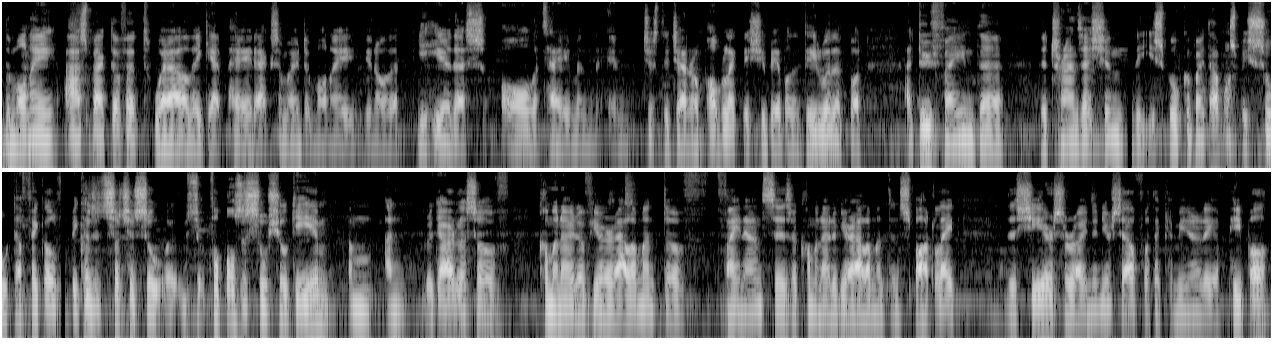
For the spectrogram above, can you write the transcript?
the money aspect of it. Well, they get paid X amount of money. You know that you hear this all the time, and in just the general public, they should be able to deal with it. But I do find the the transition that you spoke about that must be so difficult because it's such a so football's a social game, um, and regardless of coming out of your element of finances or coming out of your element in spotlight, the sheer surrounding yourself with a community of people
